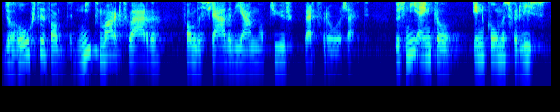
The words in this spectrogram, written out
de hoogte van de niet-marktwaarde van de schade die aan natuur werd veroorzaakt. Dus niet enkel inkomensverlies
